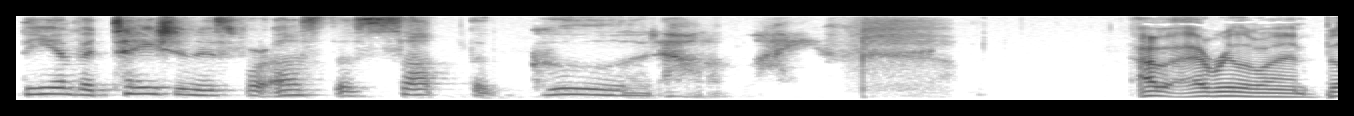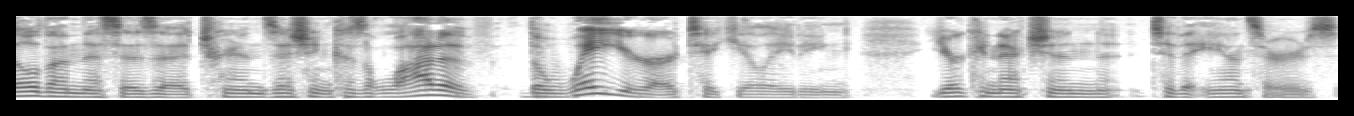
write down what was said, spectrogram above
The invitation is for us to suck the good out of life. I, I really want to build on this as a transition because a lot of the way you're articulating your connection to the answers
